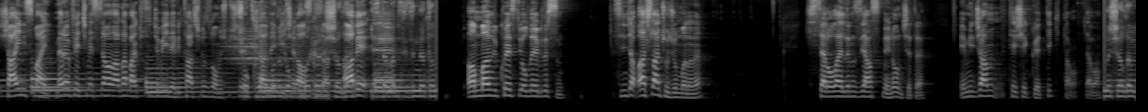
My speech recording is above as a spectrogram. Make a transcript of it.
Şahin İsmail. Merhaba Fetçim eski zamanlardan Baykuş Sinca Bey ile bir tartışmanız olmuş. Bir şey yok. Ticaret bir içeri alsınız zaten. Abi e, sizinle tan Amman request yollayabilirsin. Sincap aç lan çocuğun banını. Kişisel olaylarınızı yansıtmayın oğlum chat'e. Emircan teşekkür ettik. Tamam devam. Konuşalım.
